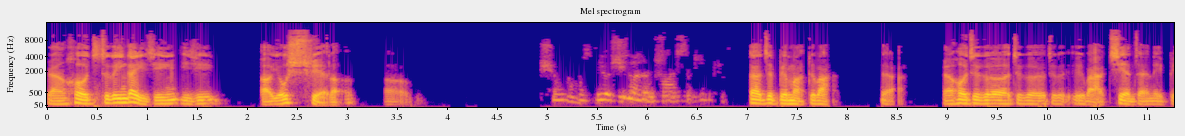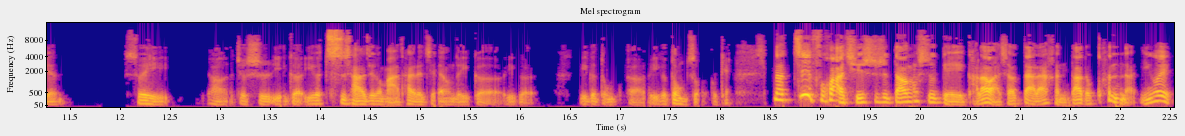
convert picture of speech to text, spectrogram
然后这个应该已经已经呃有血了，呃，在这边嘛，对吧？对啊，然后这个这个这个一把剑在那边，所以啊，就是一个一个刺杀这个马太的这样的一个一个一个动呃一个动作。OK，那这幅画其实是当时给卡拉瓦乔带来很大的困难，因为。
